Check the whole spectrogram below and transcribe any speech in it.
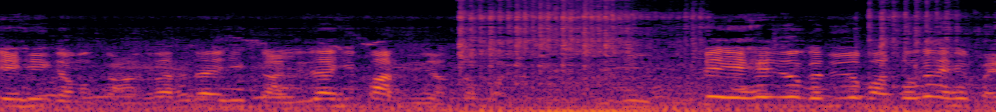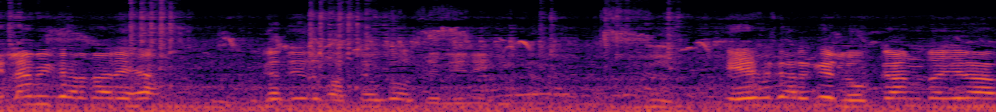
ਇਹੀ ਕੰਮ ਕਾਂਗਰਸ ਦਾ ਇਹੀ ਕਾਲੀ ਦਾ ਇਹੀ ਭਾਰਤੀ ਜਨਤਾ ਪਾਰਟੀ ਤੇ ਇਹ ਜਦੋਂ ਗੱਦੀ ਤੋਂ ਪਾਸੇ ਹੋ ਗਿਆ ਇਹ ਪਹਿਲਾਂ ਵੀ ਕਰਦਾ ਰਿਹਾ। ਗੱਦੀ ਤੋਂ ਪਾਸੇ ਹੋ ਕੇ ਉਹਦੇ ਵੀ ਨਹੀਂ ਕਰਦਾ। ਇਸ ਕਰਕੇ ਲੋਕਾਂ ਨੂੰ ਤਾਂ ਜਿਹੜਾ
